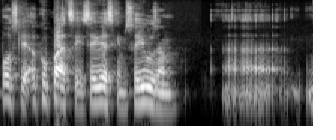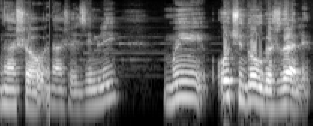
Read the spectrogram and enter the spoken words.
после оккупации Советским Союзом а, нашего, нашей земли, мы очень долго ждали.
